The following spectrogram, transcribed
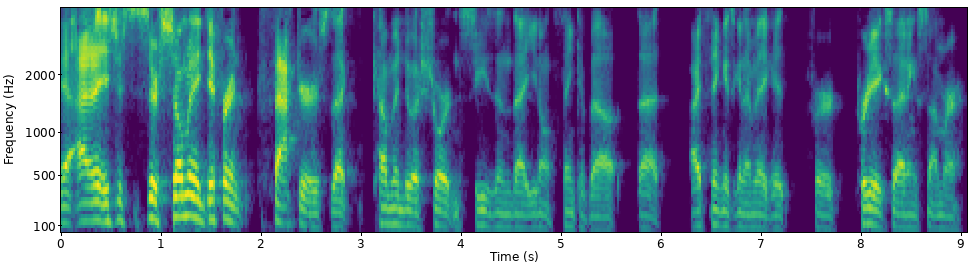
it's just there's so many different factors that come into a shortened season that you don't think about that I think is going to make it for pretty exciting summer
